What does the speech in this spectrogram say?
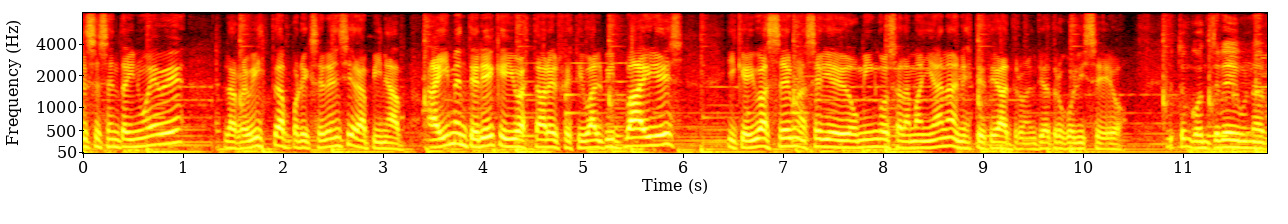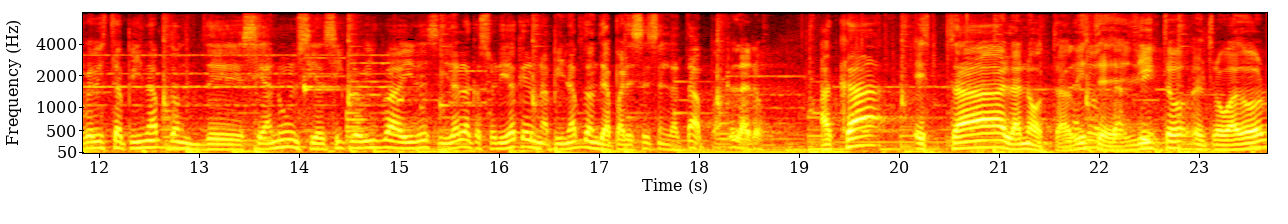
Del 69, la revista por excelencia era Pin Up. Ahí me enteré que iba a estar el festival Beat Baires y que iba a ser una serie de domingos a la mañana en este teatro, en el Teatro Coliseo. Justo encontré una revista Pin-Up donde se anuncia el ciclo Beat Baires y da la casualidad que era una Pin-Up donde apareces en la tapa. Claro. Acá está la nota, ¿viste? nota, sí. Lito, el trovador.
